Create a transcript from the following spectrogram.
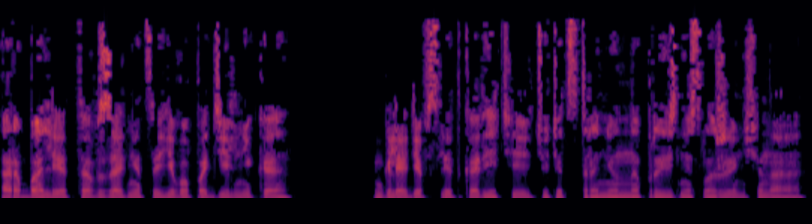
Арбалета в заднице его подельника. Глядя вслед карете, чуть отстраненно произнесла женщина.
